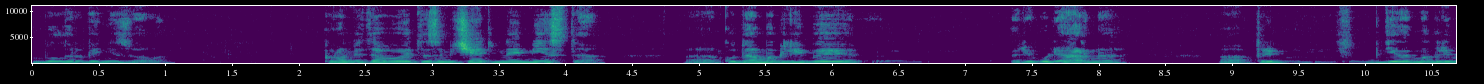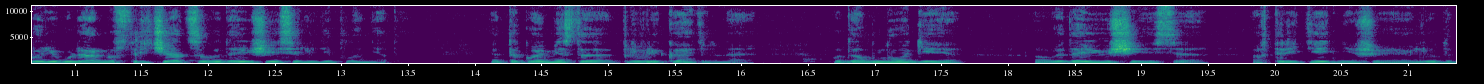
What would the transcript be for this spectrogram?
был организован. Кроме того, это замечательное место, куда могли бы регулярно где могли бы регулярно встречаться выдающиеся люди планеты. Это такое место привлекательное, куда многие выдающиеся, авторитетнейшие люди,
